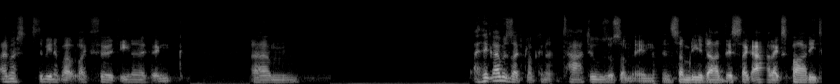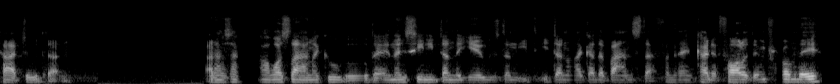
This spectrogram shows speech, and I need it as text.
I must have been about like thirteen, I think. Um, I think I was like looking at tattoos or something, and somebody had had this like Alex Pardee tattoo done. And I was like, oh, what's that? And I Googled it and then seen he'd done the used and he'd, he'd done like other band stuff and then kind of followed him from there.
